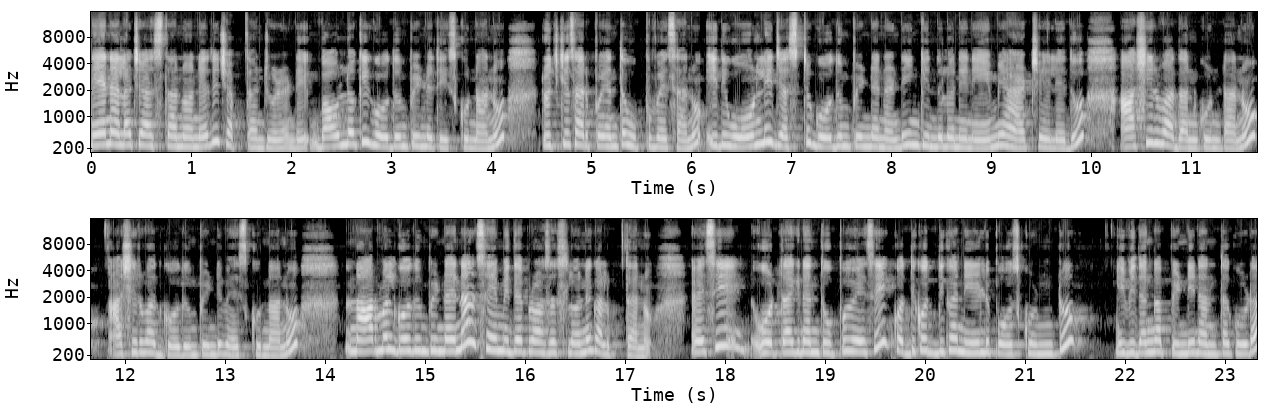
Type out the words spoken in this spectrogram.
నేను ఎలా చేస్తాను అనేది చెప్తాను చూడండి. బౌల్లోకి గోధుమ పిండి తీసుకున్నాను. రుచికి సరిపోయేంత ఉప్పు వేశాను. ఇది ఓన్లీ జస్ట్ గోధుమ పిండేనండి. ఇంక ఇందులో నేను ఏమీ యాడ్ చేయలేదు. ఆశీర్వాద్ అనుకుంటాను. ఆశీర్వాద్ గోధుమ పిండి వేసుకున్నాను. నార్మల్ గోధుమ పిండి అయినా సేమ్ ఇదే ప్రాసెస్లోనే కలుపుతాను. వేసి తగినంత ఉప్పు వేసి కొద్ది కొద్దిగా నీళ్ళు పోసుకుంటూ ఈ విధంగా పిండినంతా కూడా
